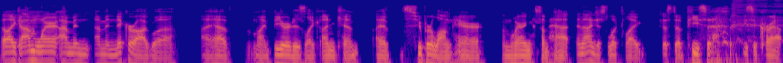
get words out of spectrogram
like I'm wearing, I'm in, I'm in Nicaragua. I have my beard is like unkempt. I have super long hair. I'm wearing some hat, and I just look like just a piece of piece of crap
